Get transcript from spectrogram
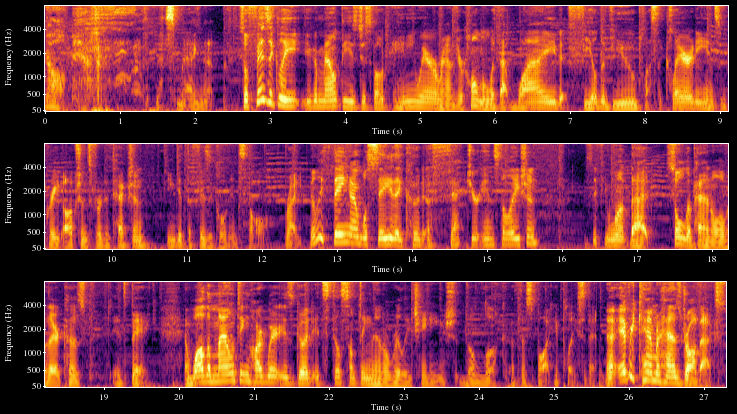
Oh man, this magnet. So physically, you can mount these just about anywhere around your home and with that wide field of view plus the clarity and some great options for detection, you can get the physical install right. The only thing I will say that could affect your installation is if you want that solar panel over there because it's big. And while the mounting hardware is good, it's still something that'll really change the look of the spot you place it in. Now, every camera has drawbacks.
